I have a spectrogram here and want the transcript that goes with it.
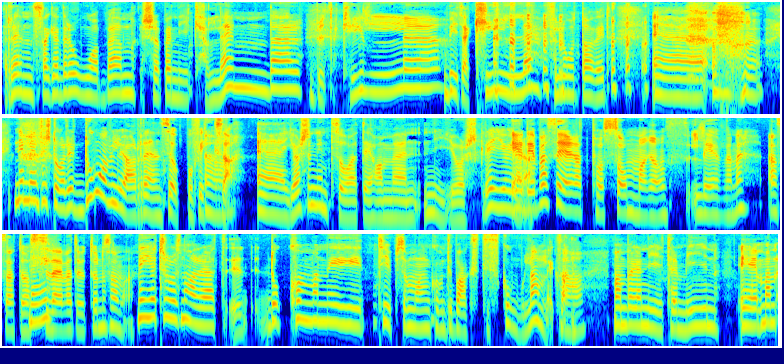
Rensa garderoben, köpa en ny kalender. Byta kille. Byta kille, förlåt David. Eh, nej men förstår du, då vill jag rensa upp och fixa. Eh, jag känner inte så att det har med en nyårsgrej att Är göra. det baserat på sommarens leverne? Alltså att du har Nej. svävat ut under sommaren? Nej, jag tror snarare att eh, då kommer man i, typ som man kommer tillbaka till skolan. Liksom. Ja. Man börjar ny termin, eh, man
